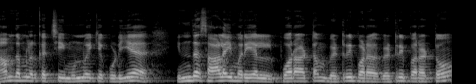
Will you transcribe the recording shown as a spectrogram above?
நாம் தமிழர் கட்சி முன்வைக்கக்கூடிய இந்த சாலை மறியல் போராட்டம் வெற்றி பெற வெற்றி பெறட்டும்.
